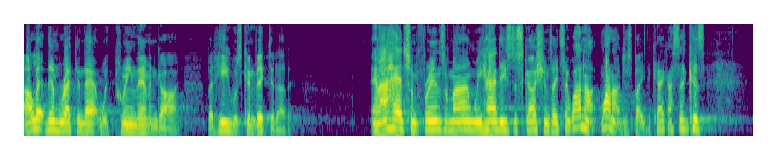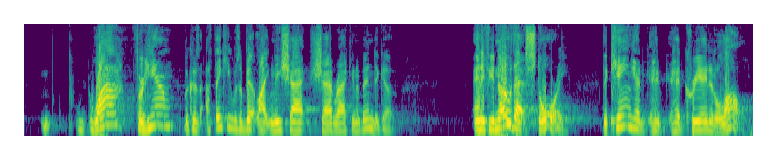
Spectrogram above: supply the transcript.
I'll let them reckon that between them and God. But he was convicted of it. And I had some friends of mine, we had these discussions. They'd say, Why not? Why not just bake the cake? I said, Because why? For him? Because I think he was a bit like Meshach, Shadrach, and Abednego. And if you know that story, the king had, had, had created a law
